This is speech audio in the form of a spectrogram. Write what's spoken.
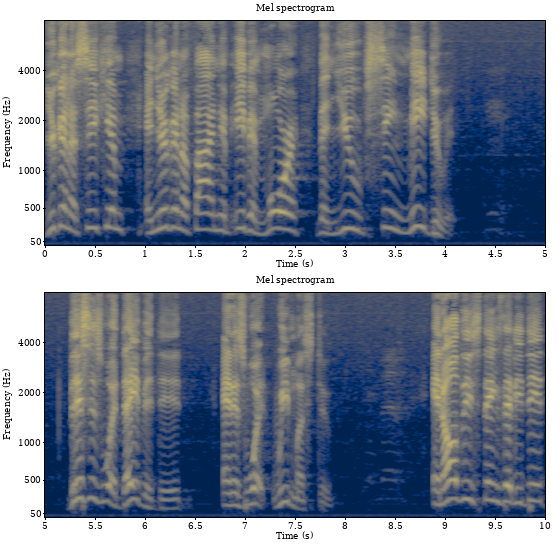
You're gonna seek him and you're gonna find him even more than you've seen me do it. This is what David did, and is what we must do. And all these things that he did,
